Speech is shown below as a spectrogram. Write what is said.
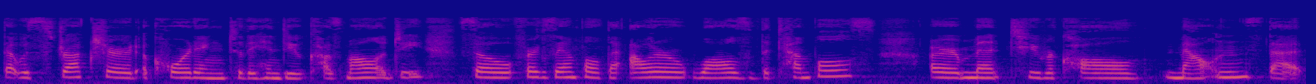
that was structured according to the Hindu cosmology. So, for example, the outer walls of the temples are meant to recall mountains that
